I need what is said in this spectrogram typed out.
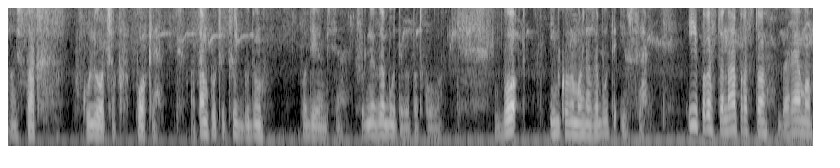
ось так в кульочок поки. А там по чуть-чуть буду подивимося, щоб не забути випадково. Бо інколи можна забути і все. І просто-напросто беремо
